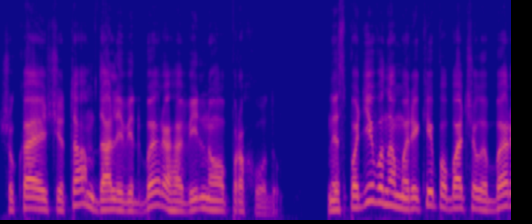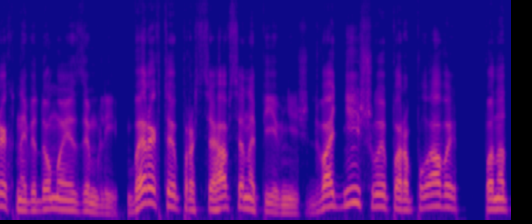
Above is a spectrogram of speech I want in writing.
шукаючи там далі від берега вільного проходу. Несподівано моряки побачили берег невідомої землі. Берег той простягався на північ. Два дні йшли пароплави понад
